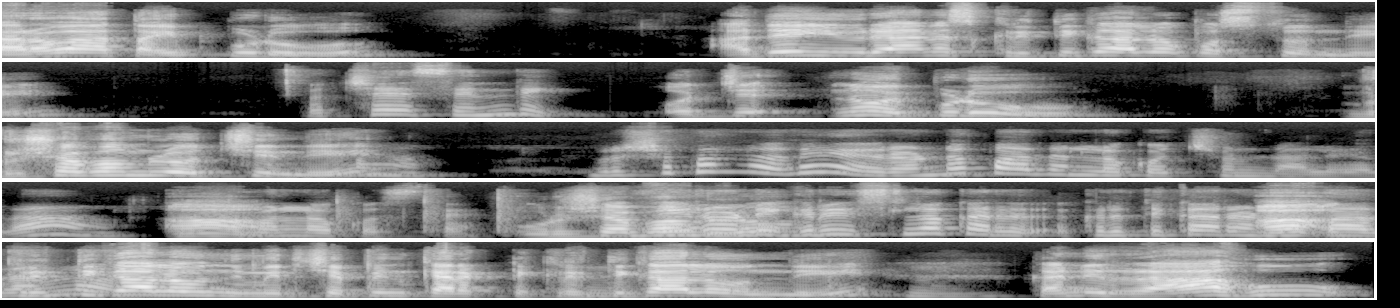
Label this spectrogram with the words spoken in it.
తర్వాత ఇప్పుడు అదే యురానస్ కృతికాలోకి వస్తుంది వచ్చేసింది వచ్చే నో ఇప్పుడు వృషభంలో వచ్చింది. వృషభంలో అదే రెండో పాదంలోకి వచ్చి ఉండాలి కదా. వృషభంలోకి వస్తే వృషభంలో డిగ్రీస్లో కృతిక కృతికాలో ఉంది మీరు చెప్పింది కరెక్ట్. కృతికాలో ఉంది. కానీ రాహు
